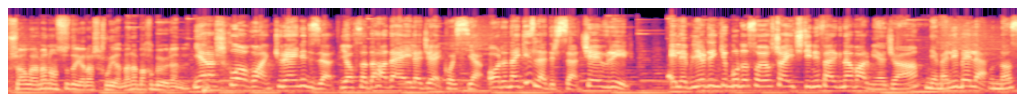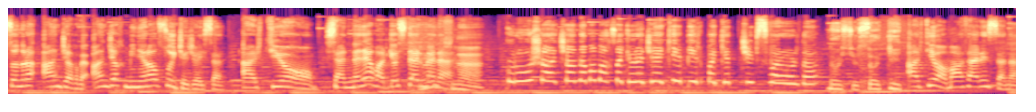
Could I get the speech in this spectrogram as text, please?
Uşaqlar, mən onsuz da yaraşıqlıyam. Mənə baxıb öyrənin. Yaraşıqlı oğlan, kürəyini düzəlt, yoxsa daha da əyiləcək Kosya. Orada nə gizlədirsən? Çevril. Elə bilirdin ki, burada soyuq çay içdiyinin fərqinə varmayacağam. Deməli belə. Bundan sonra ancaq və ancaq mineral su içəcəksən. Artyom, səndə nə var? Göstər mənə. Heç Nə? Quruşa, çantama baxsa görəcək ki, bir paket cips var orada. Nasya, sakit. Artyom, afərin sənə.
